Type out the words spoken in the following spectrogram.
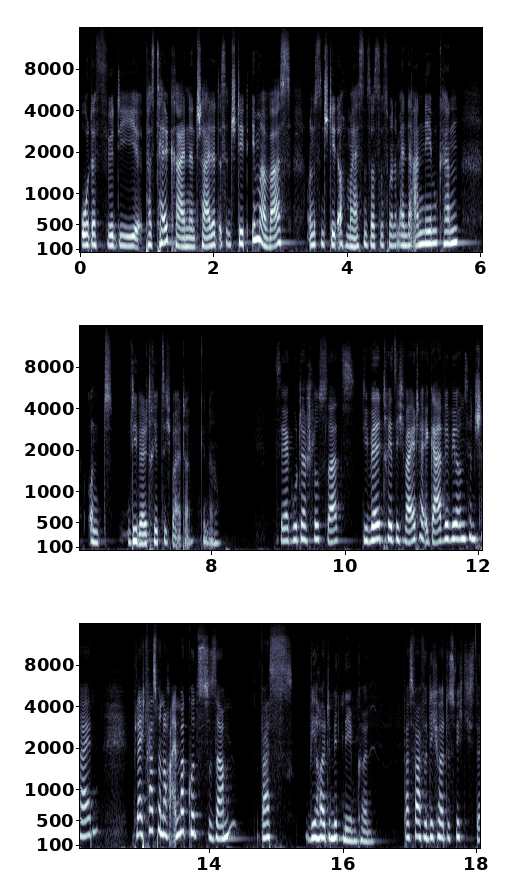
oder für die Pastellkreiden entscheidet. Es entsteht immer was und es entsteht auch meistens was, was man am Ende annehmen kann. Und die Welt dreht sich weiter, genau. Sehr guter Schlusssatz. Die Welt dreht sich weiter, egal wie wir uns entscheiden. Vielleicht fassen wir noch einmal kurz zusammen, was wir heute mitnehmen können. Was war für dich heute das Wichtigste?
